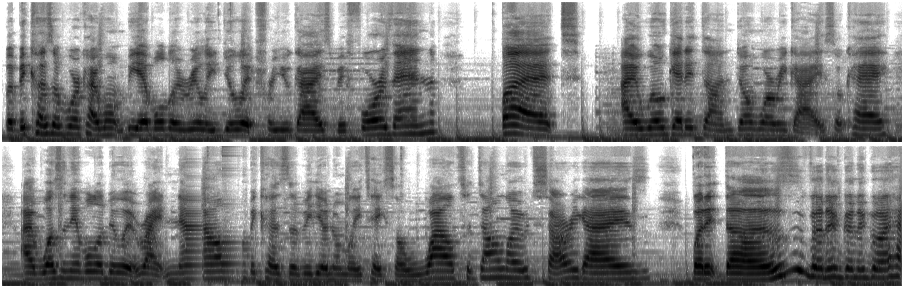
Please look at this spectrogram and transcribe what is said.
But because of work, I won't be able to really do it for you guys before then. But I will get it done. Don't worry, guys, okay? I wasn't able to do it right now because the video normally takes a while to download. Sorry, guys, but it does. But I'm gonna go ahead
